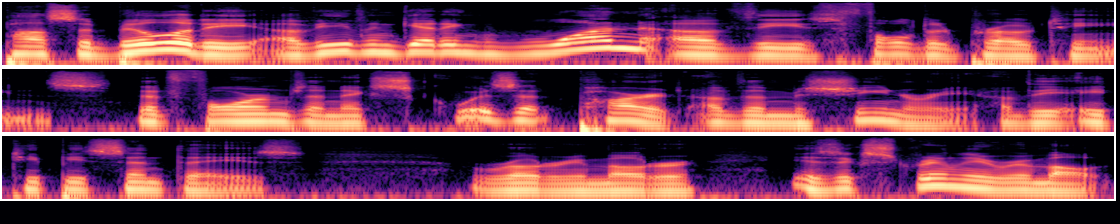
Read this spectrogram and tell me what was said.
possibility of even getting one of these folded proteins that forms an exquisite part of the machinery of the ATP synthase rotary motor is extremely remote.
